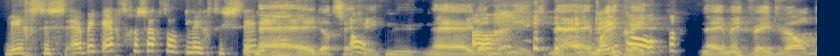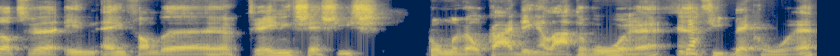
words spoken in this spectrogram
licht is, heb ik echt gezegd dat het licht is stil? Nee, dat zeg oh. ik nu. Nee, dat oh. ben ik. Nee, maar ik weet, nee, maar ik weet wel dat we in een van de trainingssessies konden we elkaar dingen laten horen en feedback horen.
